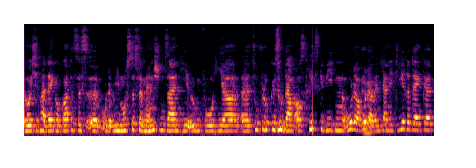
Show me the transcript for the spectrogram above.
wo ich immer denke, oh Gott, das ist, äh, oder wie muss das für Menschen sein, die irgendwo hier äh, Zuflucht gesucht haben aus Kriegsgebieten oder, oder, ja. wenn ich an die Tiere denke,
